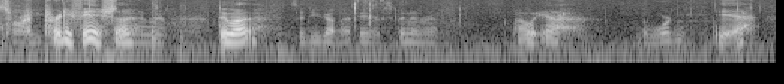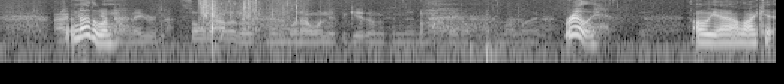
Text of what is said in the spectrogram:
Sorry. Pretty fish, though. Do what? Said you got my favorite spinning reel. Oh, yeah. The Warden. Yeah. I Another one. get them. They were sold out of those when- I wanted to get them, and then now they don't have them online. Really? Yeah. Oh yeah, I like it.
